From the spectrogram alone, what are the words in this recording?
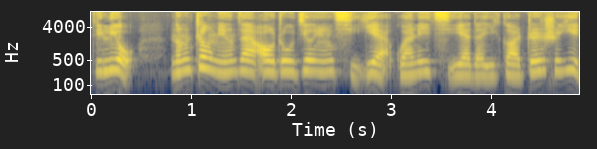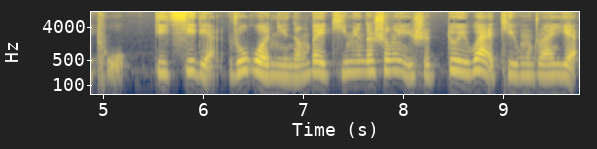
第六，能证明在澳洲经营企业、管理企业的一个真实意图。第七点，如果你能被提名的生意是对外提供专业，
